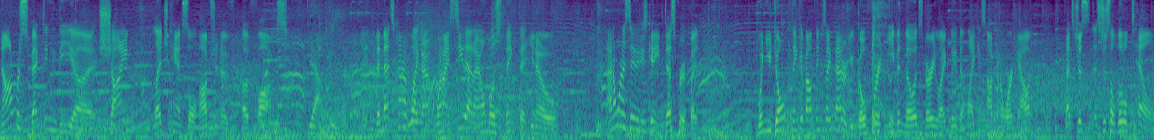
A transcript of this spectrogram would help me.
not respecting the uh, shine ledge cancel option of, of Fox. yeah, then that's kind of like I, when I see that, I almost think that you know, I don't want to say that he's getting desperate, but when you don't think about things like that, or you go for it, even though it's very likely that like it's not going to work out, that's just it's just a little tell.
